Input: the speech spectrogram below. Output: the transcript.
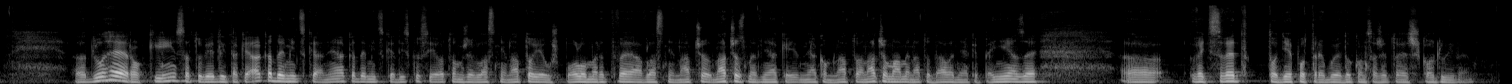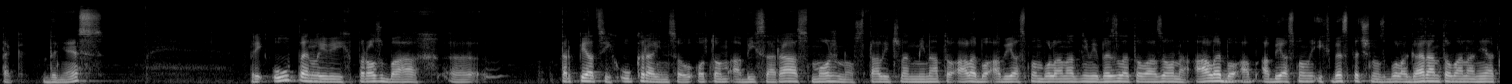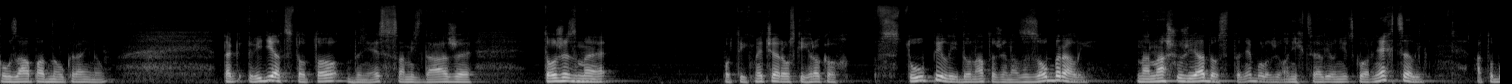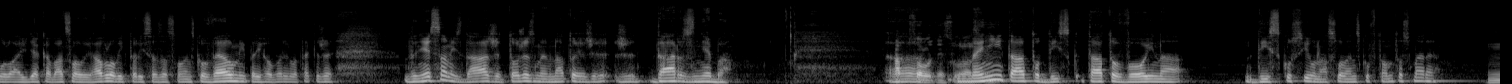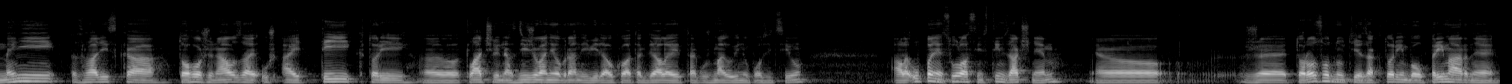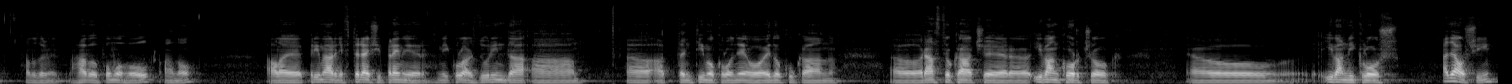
Dlhé roky sa tu viedli také akademické a neakademické diskusie o tom, že vlastne NATO je už polomrtvé a vlastne na čo, na čo sme v nejakej, nejakom NATO a na čo máme na to dávať nejaké peniaze. Veď svet to nepotrebuje, dokonca, že to je škodlivé. Tak dnes pri úpenlivých prozbách trpiacich Ukrajincov o tom, aby sa raz možno stali členmi NATO, alebo aby aspoň bola nad nimi bezletová zóna, alebo aby aspoň ich bezpečnosť bola garantovaná nejakou západnou krajinou. Tak vidiac toto, dnes sa mi zdá, že to, že sme po tých mečerovských rokoch vstúpili do NATO, že nás zobrali na našu žiadosť, to nebolo, že oni chceli, oni skôr nechceli. A to bolo aj vďaka Václavovi Havlovi, ktorý sa za Slovensko veľmi prihovoril. Takže dnes sa mi zdá, že to, že sme v NATO, je že, že dar z neba. Absolútne súhlasím. Mení táto, disk, táto vojna diskusiu na Slovensku v tomto smere? Mení z hľadiska toho, že naozaj už aj tí, ktorí e, tlačili na znižovanie obranných výdavkov a tak ďalej, tak už majú inú pozíciu. Ale úplne súhlasím, s tým začnem, e, že to rozhodnutie, za ktorým bol primárne, samozrejme, Havel pomohol, áno, ale primárne vtedajší premiér Mikuláš Zurinda a, a, a ten tým okolo neho, Edo Kukan, uh, Rasto Káčer, Ivan Korčok, uh, Ivan Mikloš a ďalší,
